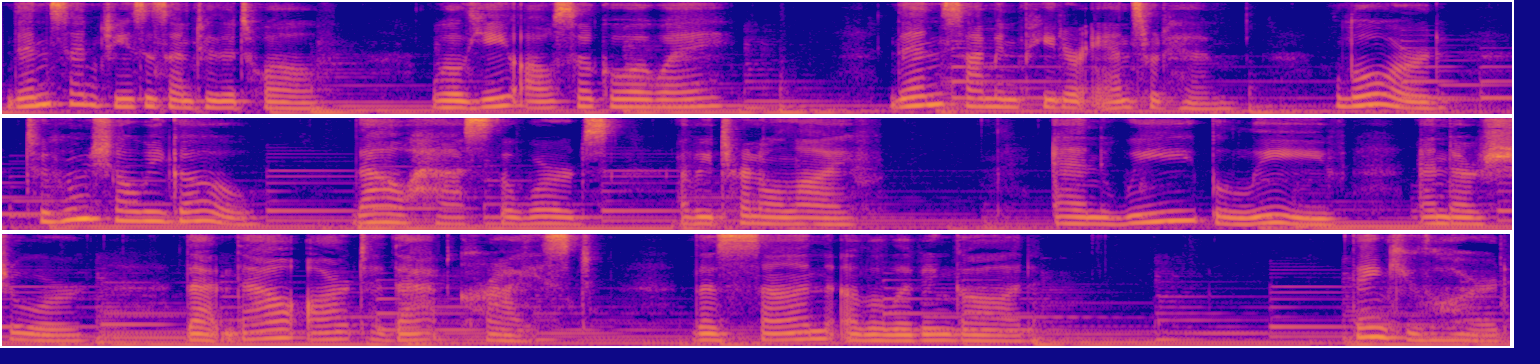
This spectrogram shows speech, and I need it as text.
Then said Jesus unto the twelve, Will ye also go away? Then Simon Peter answered him, Lord, to whom shall we go? Thou hast the words of eternal life. And we believe and are sure that thou art that Christ, the Son of the living God. Thank you, Lord,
